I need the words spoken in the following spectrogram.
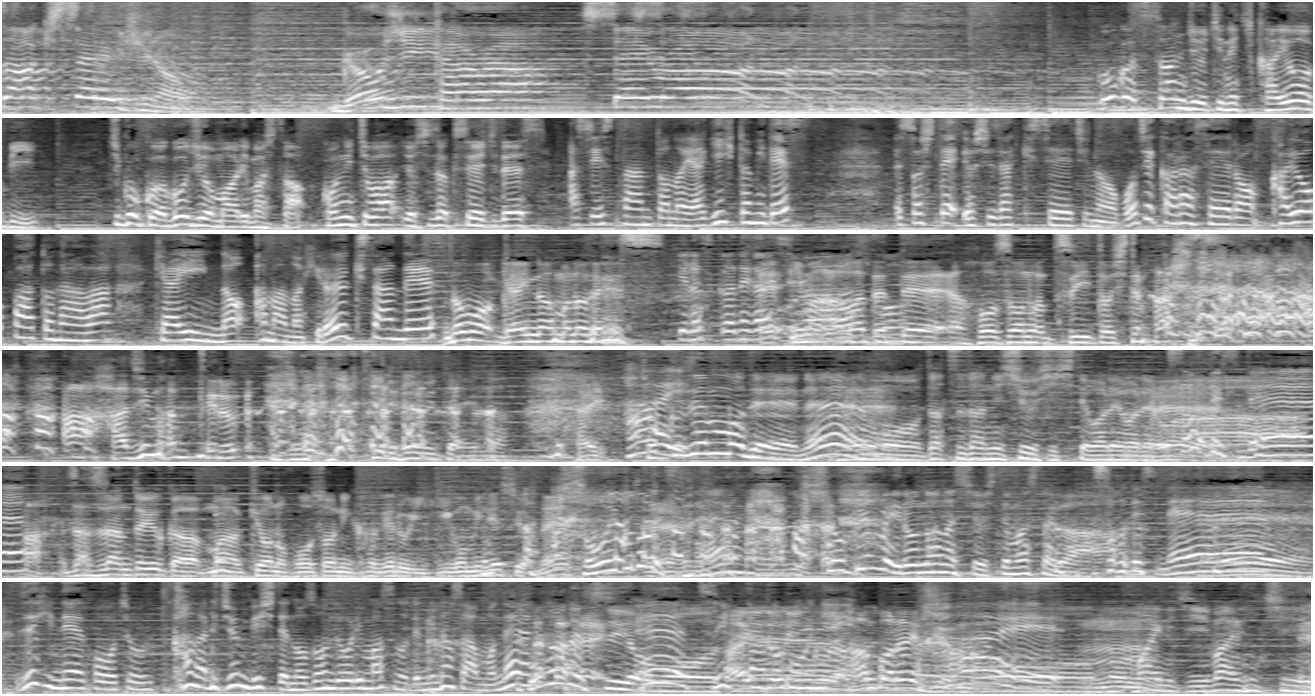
崎誠二の5時から正論5月31日火曜日。時刻は5時を回りました。こんにちは吉崎誠二です。アシスタントの八木ひとみですそして吉崎誠二の5時から正論。火曜パートナーはキャインの天野博之さんです。どうもキャインの天野です。よろしくお願いします。今慌てて放送のツイートしてます。あ始まってる。始まってるみたいな、はい。はい。直前までね、ねもう雑談に終始して我々は、そうですね。あ雑談というかまあ今日の放送にかける意気込みですよね。そういうことですね。一生懸命いろんな話をしてましたが。そうですね、ええ。ぜひねこうちょかなり準備して臨んでおりますので皆さんもね。そうですよ、もうえーアイドリングが半端ないですよ、はい。もう毎日毎日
